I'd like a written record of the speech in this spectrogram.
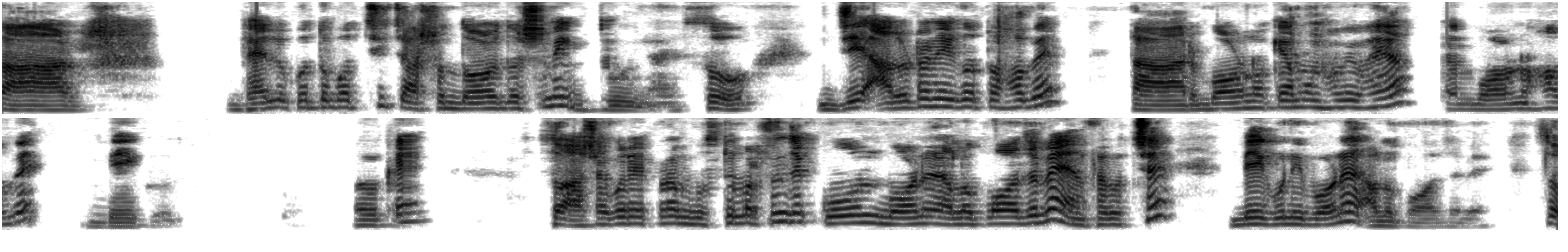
তার ভ্যালু কত পাচ্ছি? চারশো দশ দশমিক দুই নয়। সো যে আলোটা নির্গত হবে, তার বর্ণ কেমন হবে ভাইয়া? তার বর্ণ হবে বেগুন। ওকে তো আশা করি আপনারা বুঝতে পারছেন যে কোন বর্ণের আলো পাওয়া যাবে? অ্যান্সার হচ্ছে বেগুনি বর্ণের আলো পাওয়া যাবে। তো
